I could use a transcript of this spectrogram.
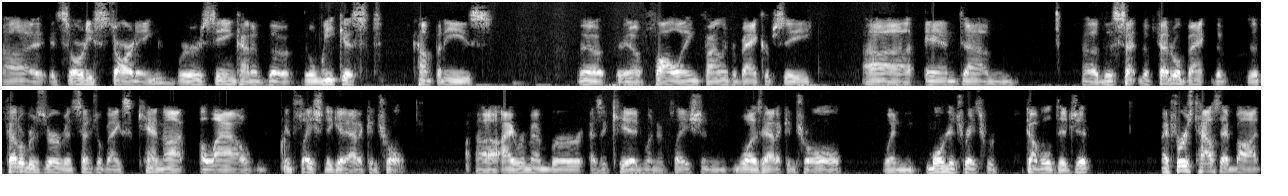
Uh, it's already starting. We're seeing kind of the the weakest companies, you know, you know falling, filing for bankruptcy, uh, and um, uh, the the federal bank, the, the Federal Reserve and central banks cannot allow inflation to get out of control. Uh, I remember as a kid when inflation was out of control, when mortgage rates were double digit. My first house I bought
